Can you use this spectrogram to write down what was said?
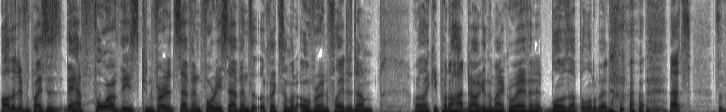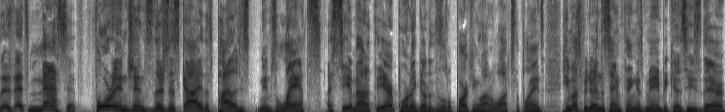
All the different places, they have four of these converted 747s that look like someone overinflated them, or like you put a hot dog in the microwave and it blows up a little bit. That's it's massive. Four engines. There's this guy, this pilot. His name's Lance. I see him out at the airport. I go to this little parking lot and watch the planes. He must be doing the same thing as me because he's there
